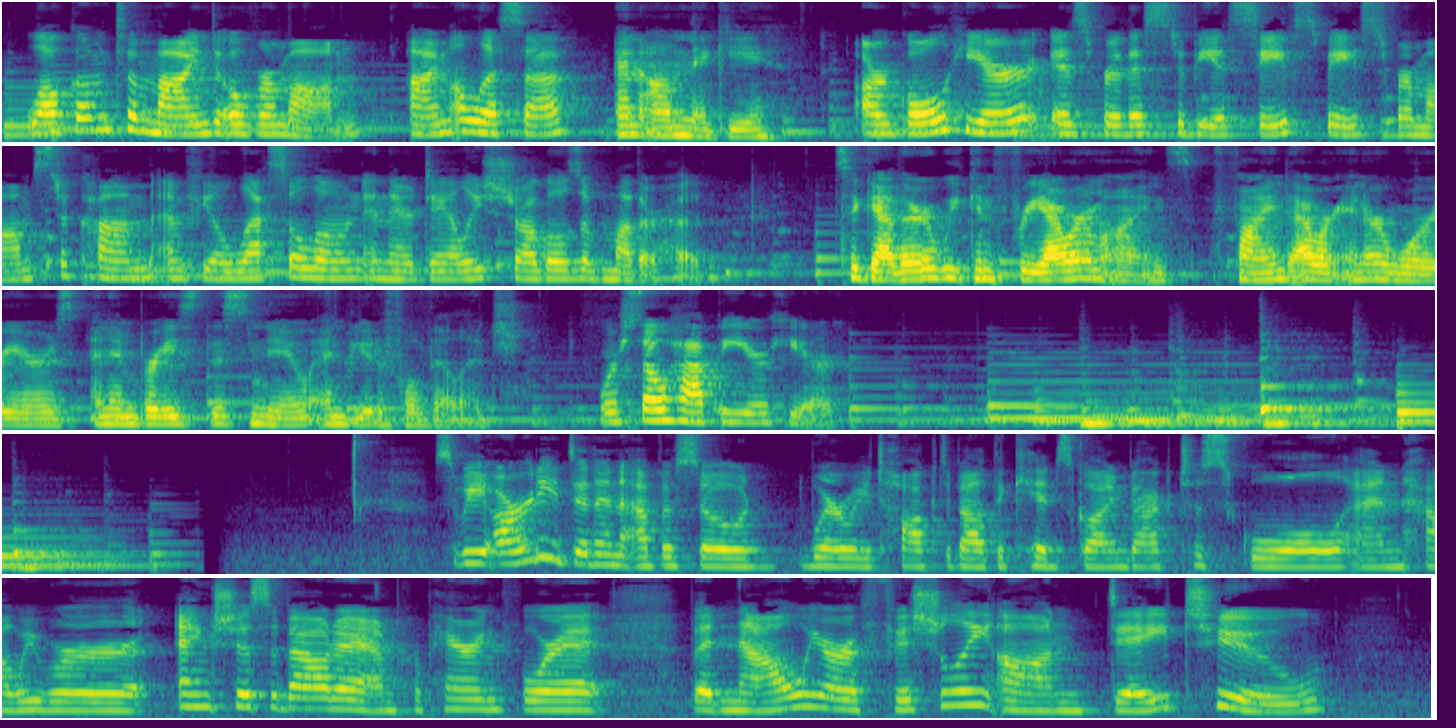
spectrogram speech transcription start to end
Welcome to Mind Over Mom. I'm Alyssa. And I'm Nikki. Our goal here is for this to be a safe space for moms to come and feel less alone in their daily struggles of motherhood. Together, we can free our minds, find our inner warriors, and embrace this new and beautiful village. We're so happy you're here. So, we already did an episode where we talked about the kids going back to school and how we were anxious about it and preparing for it. But now we are officially on day two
